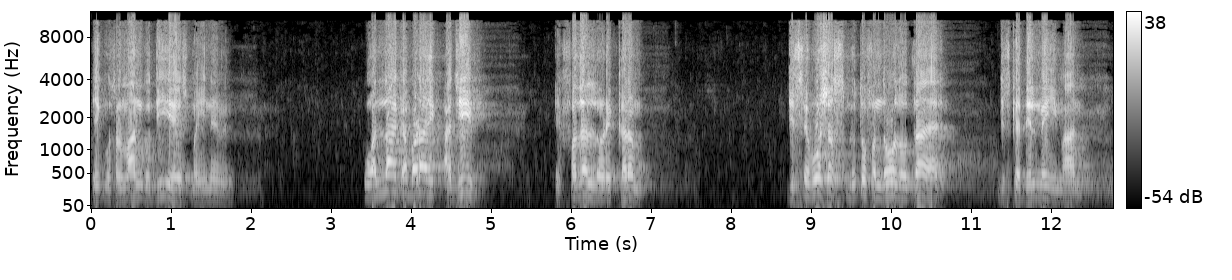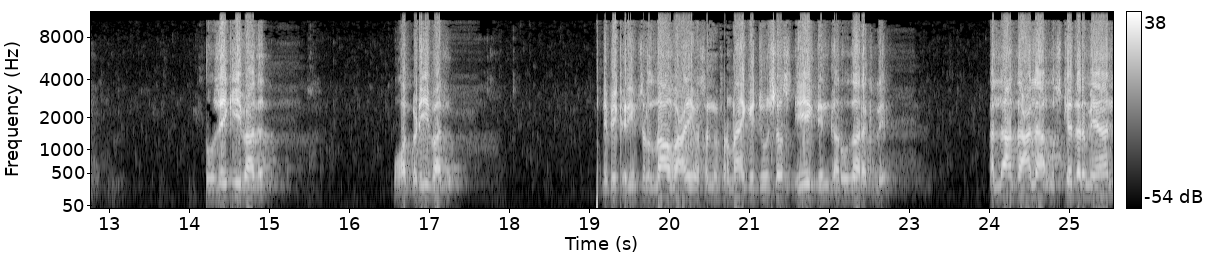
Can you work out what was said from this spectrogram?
ایک مسلمان کو دی ہے اس مہینے میں وہ اللہ کا بڑا ایک عجیب، ایک فضل اور ایک کرم، جس سے وہ شخص لطف اندوز ہوتا ہے، جس کے دل میں ایمان۔ روزے کی عبادت بہت بڑی عبادت۔ نبی کریم صلی اللہ علیہ وسلم نے فرمایا کہ جو شخص ایک دن کا روزہ رکھ لے، اللہ تعالیٰ اس کے درمیان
